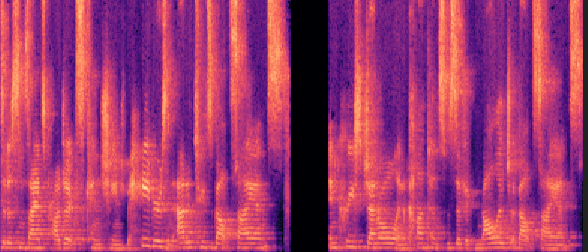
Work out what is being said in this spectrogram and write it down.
Citizen science projects can change behaviors and attitudes about science, increase general and content specific knowledge about science,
